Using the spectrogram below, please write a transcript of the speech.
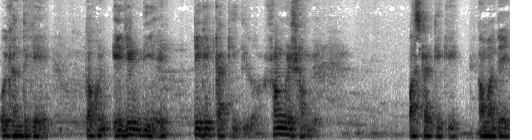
ওইখান থেকে তখন এজেন্ট দিয়ে টিকিট কাটিয়ে দিল, সঙ্গে সঙ্গে। পাঁচটা টিকিট, আমাদের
